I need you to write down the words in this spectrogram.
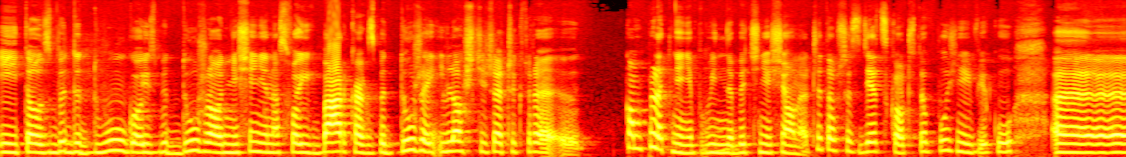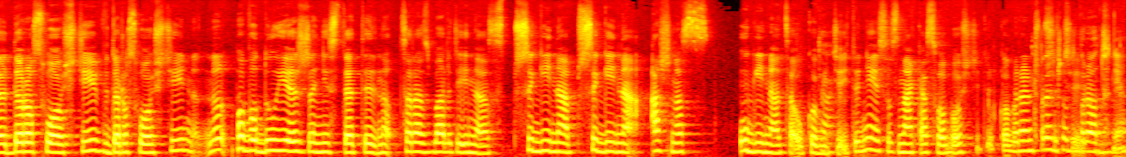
I to zbyt długo i zbyt dużo niesienie na swoich barkach, zbyt dużej ilości rzeczy, które y, kompletnie nie powinny być niesione, czy to przez dziecko, czy to później w wieku e, dorosłości, w dorosłości, no, powoduje, że niestety no, coraz bardziej nas przygina, przygina, aż nas ugina całkowicie. Tak. I to nie jest oznaka słabości, tylko wręcz, Wręcz odwrotnie.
